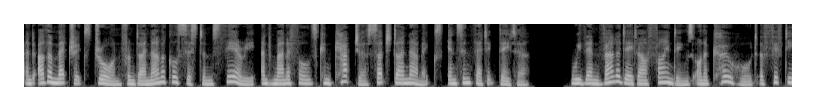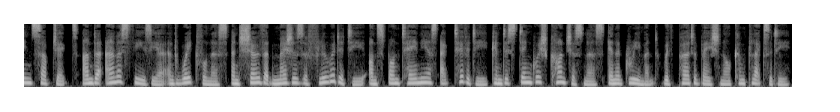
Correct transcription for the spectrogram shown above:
and other metrics drawn from dynamical systems theory, and manifolds can capture such dynamics in synthetic data. We then validate our findings on a cohort of 15 subjects under anesthesia and wakefulness and show that measures of fluidity on spontaneous activity can distinguish consciousness in agreement with perturbational complexity.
